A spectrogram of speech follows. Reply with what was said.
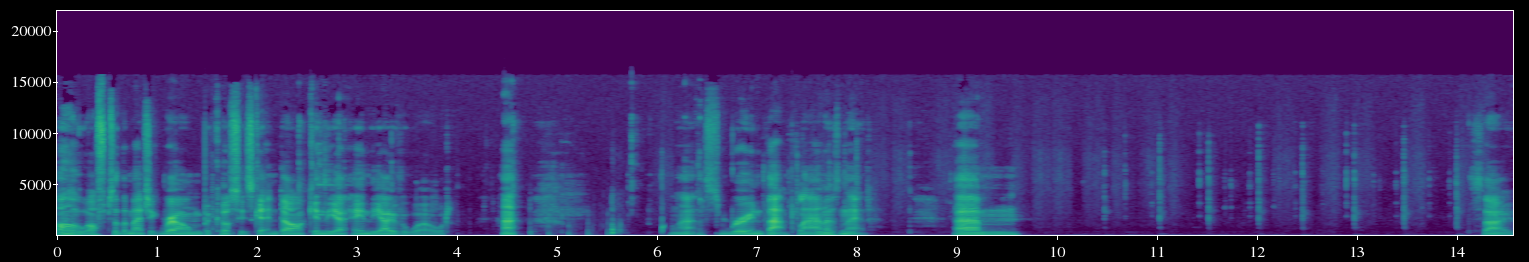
Oh, off to the magic realm because it's getting dark in the in the overworld. Huh. Well, that's ruined that plan, hasn't it? Um. So.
